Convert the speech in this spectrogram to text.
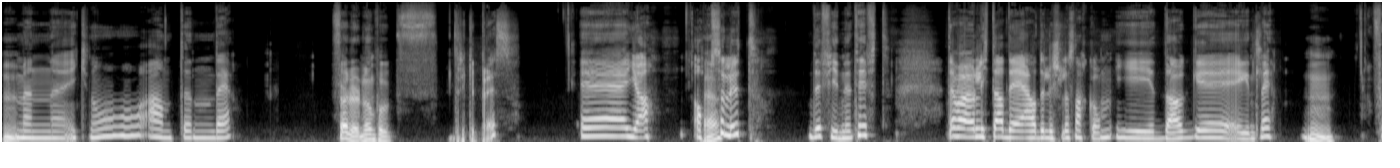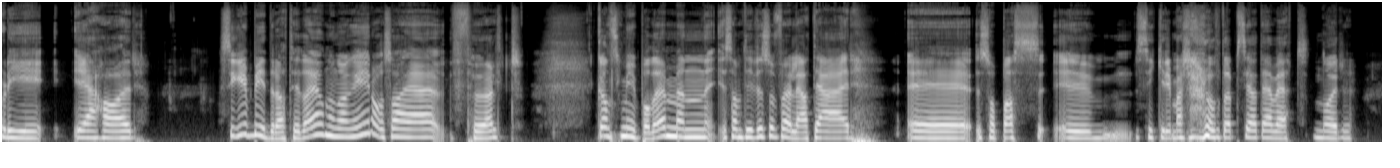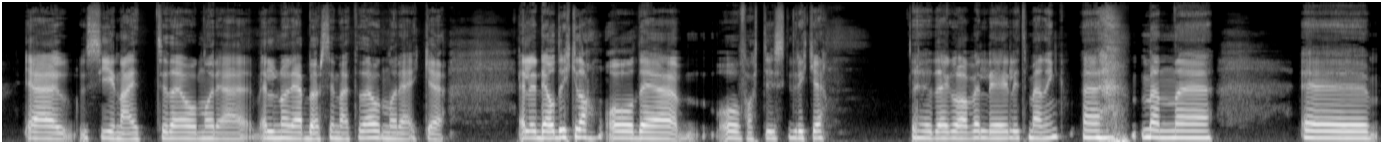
Mm. Men eh, ikke noe annet enn det. Føler du noen på f- drikkepress? Eh, ja, absolutt. Definitivt. Det var jo litt av det jeg hadde lyst til å snakke om i dag, eh, egentlig. Mm. Fordi jeg har sikkert bidratt til det noen ganger, og så har jeg følt ganske mye på det, men samtidig så føler jeg at jeg er eh, såpass eh, sikker i meg selv, at jeg vet når jeg sier nei til det, og når jeg, eller når jeg bør si nei til det, og når jeg ikke Eller det å drikke, da, og det å faktisk drikke. Eh, Det ga veldig lite mening. Eh, Men eh,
